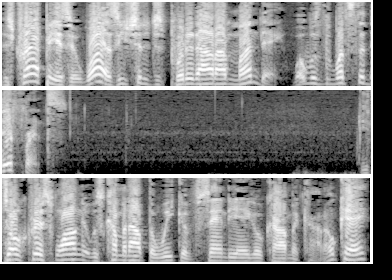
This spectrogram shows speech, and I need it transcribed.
As crappy as it was, he should have just put it out on Monday. What was the, what's the difference? He told Chris Wong it was coming out the week of San Diego Comic Con. Okay.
